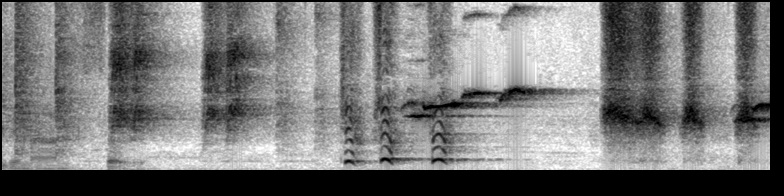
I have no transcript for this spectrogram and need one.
ります。Shh, shh, shh, shh.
